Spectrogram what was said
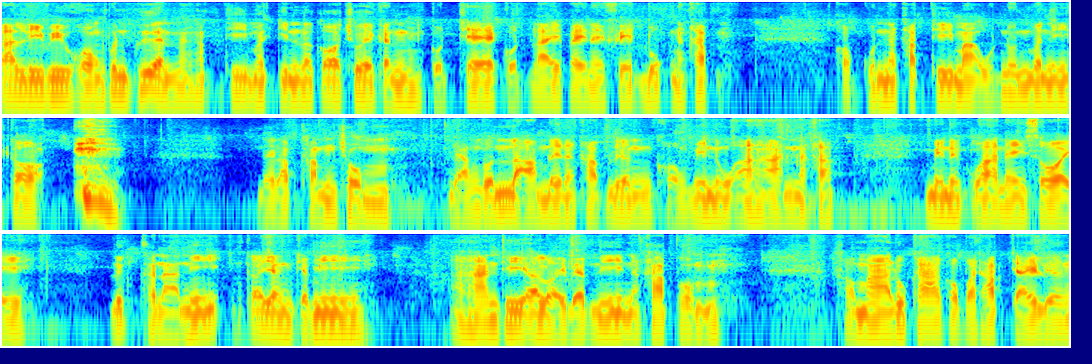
การรีวิวของเพื่อนๆนะครับ ที่มากินแล้วก็ช่วยกันกดแชร์กดไลค์ไปใน Facebook นะครับ ขอบคุณนะครับที่มาอุดหนุนวันนี้ก็ได้รับคำชมอย่างล้นหลามเลยนะครับ เรื่องของเมนูอาหารนะครับ ไม่นึกว่าในซอยลึกขนาดนี้ก็ยังจะมี อาหารที่อร่อยแบบนี้นะครับ ผมเข้ามาลูกค้าก็ประทับใจเรื่อง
